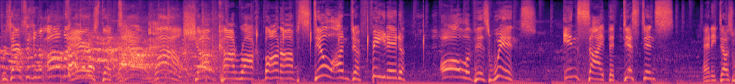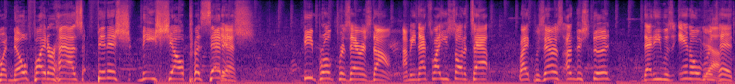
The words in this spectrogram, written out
Prazeres is around. Oh, my There's the tap. Wow. Shavkat Rakhmonov still undefeated. All of his wins inside the distance. And he does what no fighter has, finish Michel Prazeres. Yes. He broke Prazeres down. I mean, that's why you saw the tap, right? Prazeres understood that he was in over Yeah. his head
